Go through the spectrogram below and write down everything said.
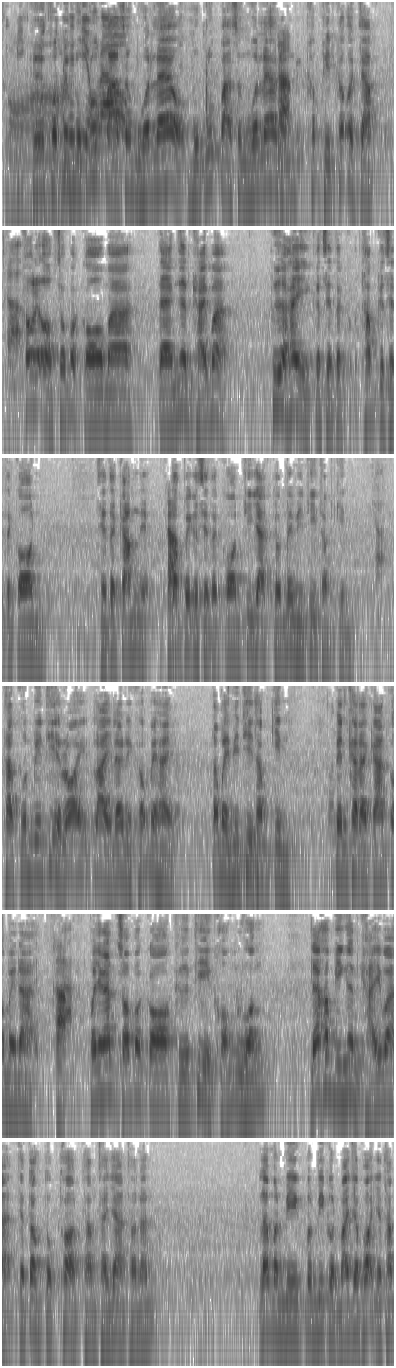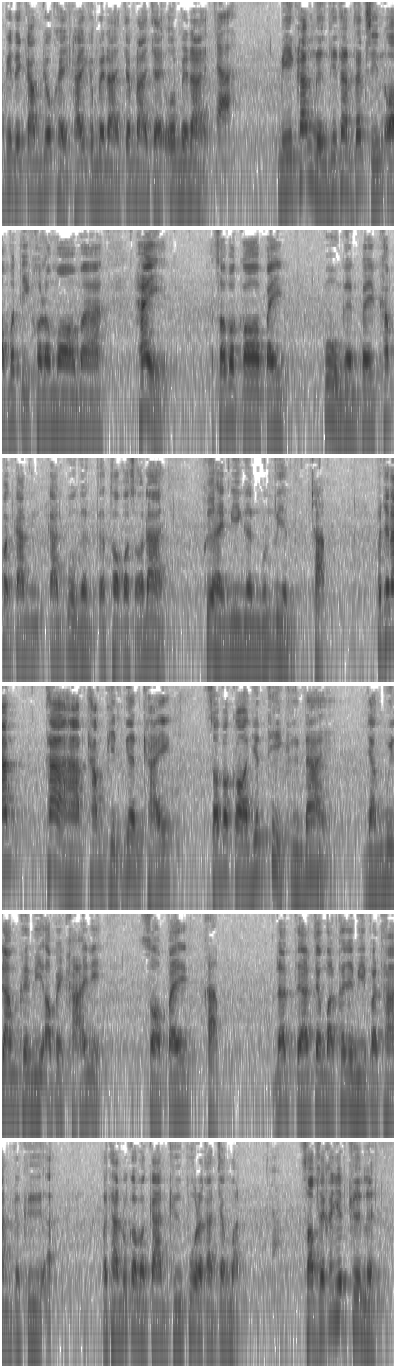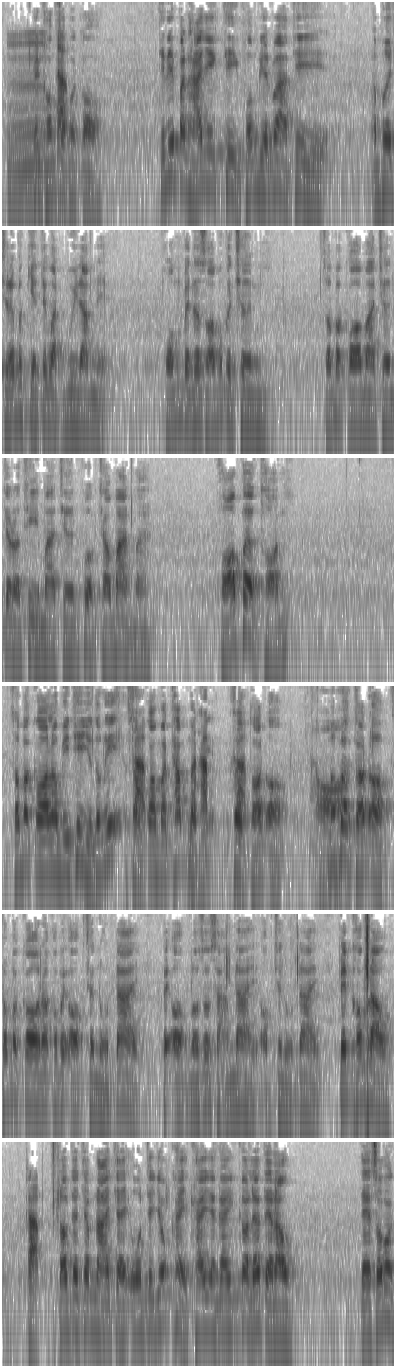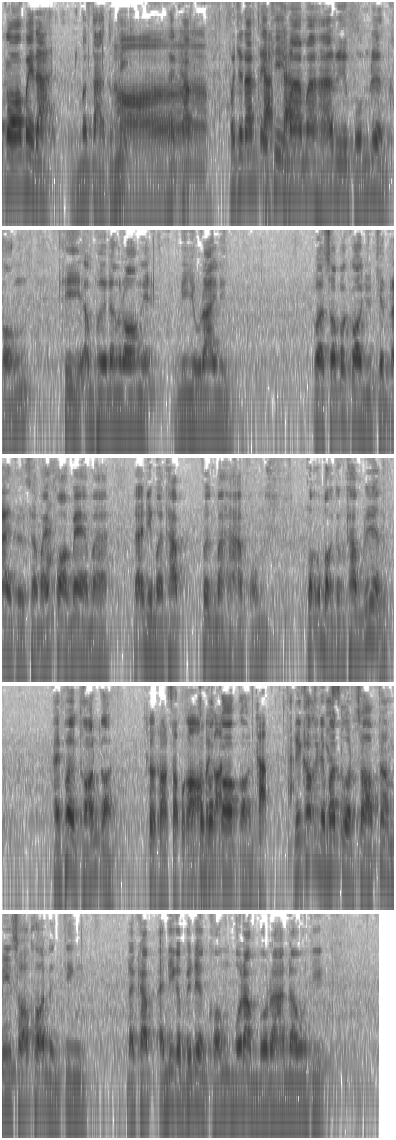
ซึ่งมีคือคนไปบุกรุกป่าสงงวนแล้ว บุกรุกป่าสงวนแล้วครับเนี่ยเขาผิดเขาก็จับค่ะเขาเลยออกสปกมา แต่เงื่อนไขว่าเพื่อให้เกษตรทำเกษตรกรเกษตรกรรมเนี่ยครับ ต้องเป็นเกษตรกรที่ยากจนไม่มีที่ทำกิน ค่ะ ถ้าคุณมีที่ร้อยไร่แล้วเนี่ยเขาไม่ให้หรอกต้องไม่มีที่ทำกินต้นเป็นข้าราชการก็ไม่ได้ ครับ เพราะฉะนั้นสปกคือที่ของหลวง แล้วเขามีเงื่อนไขว่าจะต้องตกทอดทำทายาทเท่านั้น แล้วมันมีมันมีกฎหมายเฉพาะอย่าทำพิธีกรรมยกให้ใครก็ไม่ได้จำหน่ายจ่ายโอนไม่ได้ จ้ะมีครั้งหนึ่งที่ท่านทักษิณออกมติคอรมอมาให้สปกไปกู้เงินไปค้ำประกันการกู้เงินกับทกสได้ เพื่อให้มีเงินหมุนเวียน ครับ เพราะฉะนั้นถ้าหากทำผิดเงื่อนไขสปกยึดที่คืนได้ อย่างบุรีรัมย์เคยมีเอาไปขายนี่ สอบไปครับ แล้วแต่ละจังหวัดเขาจะมีประธานก็คือ ประธานนุกรรมการคือผู้ราชการจังหวัดค่ะสอบเสร็จก็ยึดคืนเลย อืมเป็นของคสรับปกทีนี้ปัญหาอีกที่ผมเรียนว่าที่อำเภอเฉลิมพระเกียรติจังหวัดบุรีรัมย์เนี่ยผมเป็นสสผมก็เชิญสปกมาเชิญเจ้าหน้าที่มาเชิญพวกชาวบ้านมา ขอเพิกถอน สปกเรามีที่อยู่ตรงนี้สครัปบกมาทับหมดมาทับเนี่ยครับ เพิกถอนออก อ๋อ เมื่อเพิกถอนออกสปกเราก็ไปออกโฉนดได้ ไปออกนสสามได้ออกโฉนดได้ เป็นของเราครับ เราจะจำหน่ายจ่ายโอนจะยกให้ใครยังไงก็แล้วแต่เรา แต่สปกไม่ได้มันต่างตรงนี้อ๋อนะครับ เพราะฉะนั้นไอ้ครับที่ครับ มามาหารือผมเรื่องของที่อำเภอดังรองเนี่ยมีอยู่รายหนึ่ง ว่าสปกอยู่เจ็ดไร่แต่สมัยพ่อแม่มา แล้วอันนี้มาทับเพิ่งมาหาผม ผมก็บอกต้องทำเรื่อง ให้เพิกถอนก่อน เพิกถอนสปกสไปปก่อนกก่อน ครับค่ะนี่เขาก็จะมาตรวจสอบถ้ามีสคหนึ่งจริง นะครับ อันนี้ก็เป็นเรื่องของโบราณโบราณเราบางที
